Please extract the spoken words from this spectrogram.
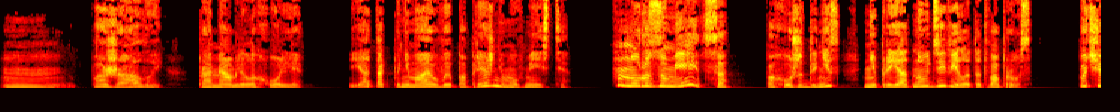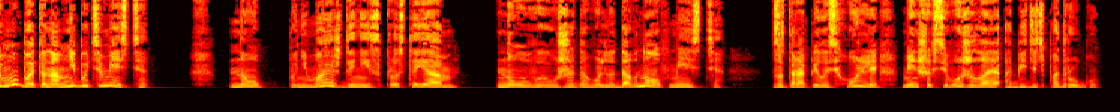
«М -м, «Пожалуй», — промямлила Холли. «Я так понимаю, вы по-прежнему вместе?» «Ну, разумеется!» Похоже, Денис неприятно удивил этот вопрос. «Почему бы это нам не быть вместе?» «Ну, «Понимаешь, Денис, просто я... Ну, вы уже довольно давно вместе», — заторопилась Холли, меньше всего желая обидеть подругу.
